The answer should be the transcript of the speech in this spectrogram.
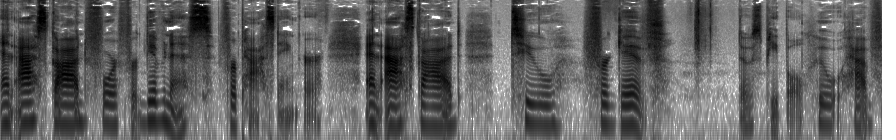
and ask God for forgiveness for past anger and ask God to forgive those people who have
